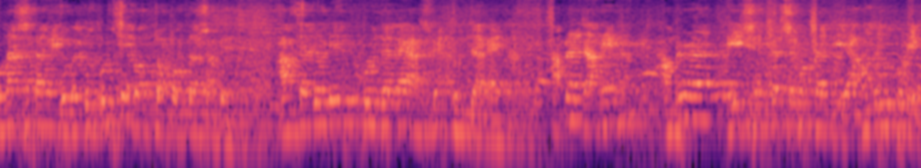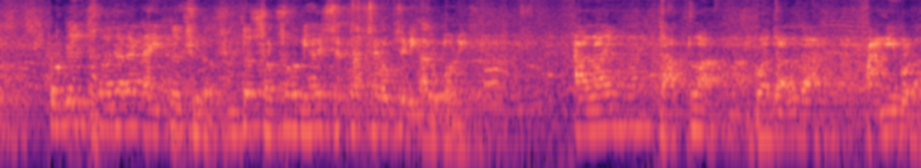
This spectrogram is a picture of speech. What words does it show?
ওনার সাথে আমি যোগাযোগ করছি এবং চপকদার সাথে। আচার্যদেব কোন জায়গায় আসবেন, কোন জায়গায় না। আপনারা জানেন, আমরা এই স্বেচ্ছাসেবকটা দিয়ে আমাদের উপরে টোটাল ছ জায়গার দায়িত্ব ছিল। সুন্দর সৎসঙ্গ বিহারের স্বেচ্ছাসেবক সেবিকার উপরে কালাই চাতলা গজালগার, পানিবোড়া,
